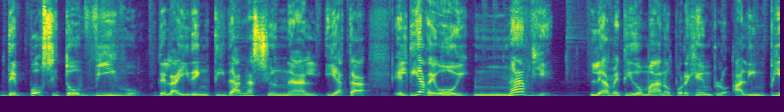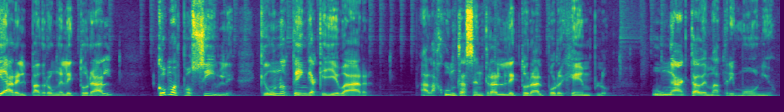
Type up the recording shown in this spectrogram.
depósito vivo de la identidad nacional y hasta el día de hoy nadie le ha metido mano, por ejemplo, a limpiar el padrón electoral? ¿Cómo es posible que uno tenga que llevar a la Junta Central Electoral, por ejemplo, un acta de matrimonio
